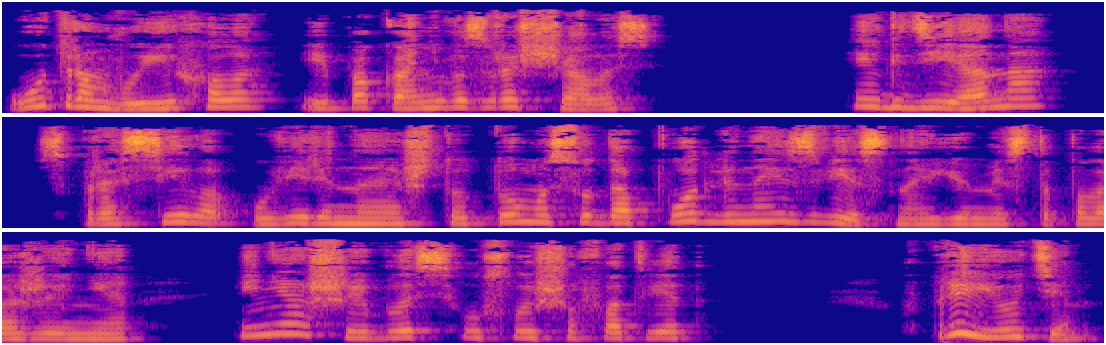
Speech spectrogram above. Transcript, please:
«Утром выехала и пока не возвращалась». «И где она?» Спросила, уверенная, что Томасу доподлинно известно ее местоположение, и не ошиблась, услышав ответ. «В приюте.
